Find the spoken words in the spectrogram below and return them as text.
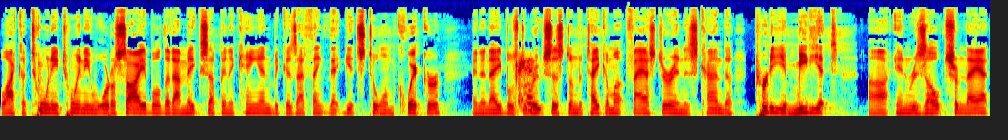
like a 2020 water soluble that I mix up in a can because I think that gets to them quicker and enables the root system to take them up faster and is kind of pretty immediate uh, in results from that.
